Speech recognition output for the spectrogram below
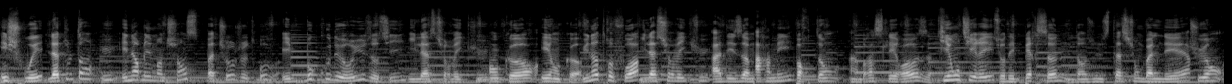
échoué. Il a tout le temps eu énormément de chance, Pacho je trouve, et beaucoup de ruses aussi. Il a survécu encore et encore. Une autre fois, il a survécu à des hommes armés portant un bracelet rose qui ont tiré sur des personnes dans une station balnéaire, tuant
